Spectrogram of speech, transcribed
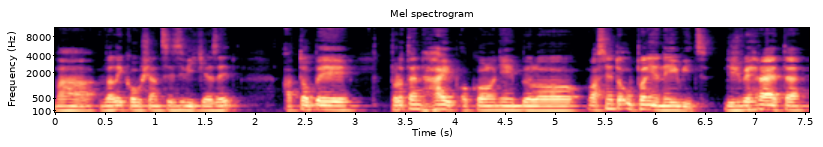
má velikou šanci zvítězit a to by pro ten hype okolo něj bylo vlastně to úplně nejvíc. Když vyhrajete,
